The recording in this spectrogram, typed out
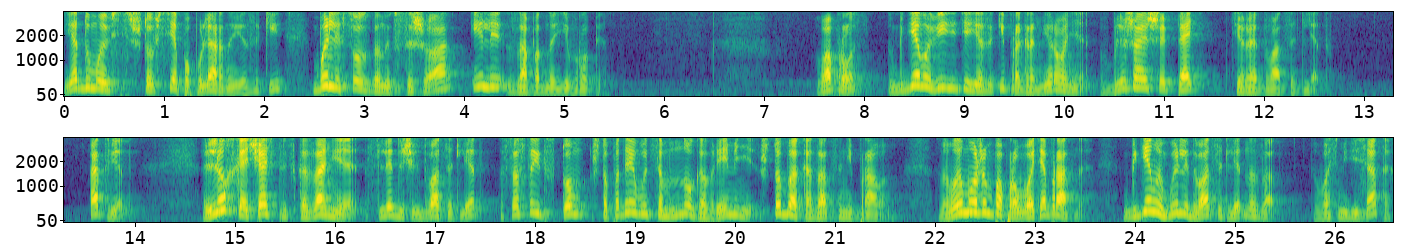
я думаю, что все популярные языки были созданы в США или Западной Европе. Вопрос. Где вы видите языки программирования в ближайшие 5 20 лет? Ответ. Легкая часть предсказания следующих 20 лет состоит в том, что потребуется много времени, чтобы оказаться неправым. Но мы можем попробовать обратно. Где мы были 20 лет назад? В 80-х?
